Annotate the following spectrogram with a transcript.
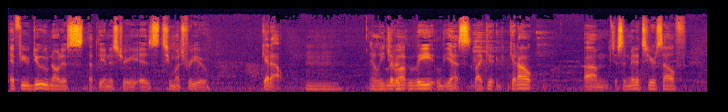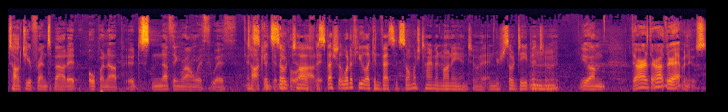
if you do notice that the industry is too much for you, get out. It'll eat you up. Literally, yes. Like get, out. Um, just admit it to yourself. Talk to your friends about it. Open up. It's nothing wrong with with talking it's to so people tough, about it. especially what if you like invested so much time and money into it, and you're so deep into Mhm. it. You, um, there are there are other avenues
